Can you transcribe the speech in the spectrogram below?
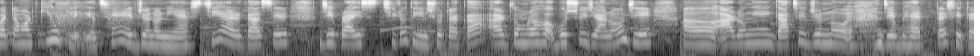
বাট আমার কিউট লেগেছে, এর জন্য নিয়ে আসছি। আর গাছের যে প্রাইস ছিল তিনশো টাকা, আর তোমরা অবশ্যই জানো যে আড়ংয়ে গাছের জন্য যে ভ্যাটটা সেটা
